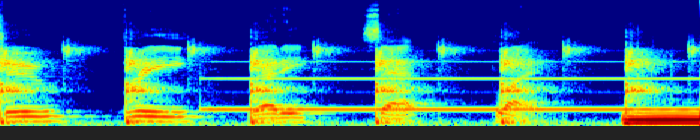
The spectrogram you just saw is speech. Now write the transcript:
two, three, ready, set, play.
